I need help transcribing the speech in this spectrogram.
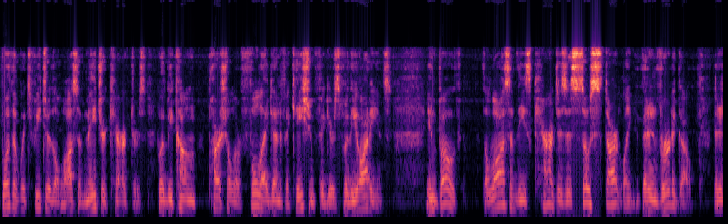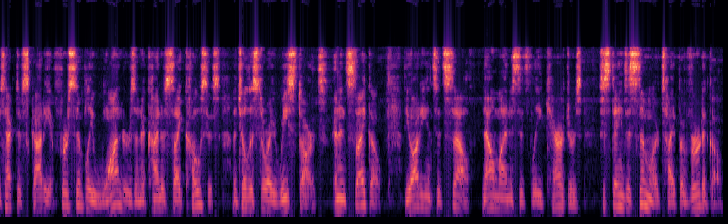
both of which feature the loss of major characters who have become partial or full identification figures for the audience. In both, the loss of these characters is so startling that in Vertigo, the detective Scotty at first simply wanders in a kind of psychosis until the story restarts. And in Psycho, the audience itself, now minus its lead characters, sustains a similar type of vertigo.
